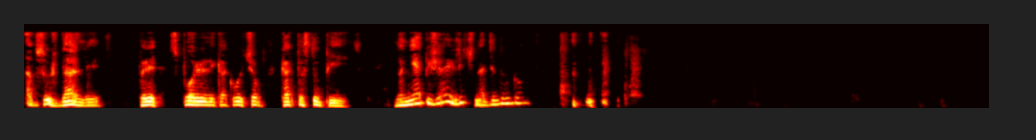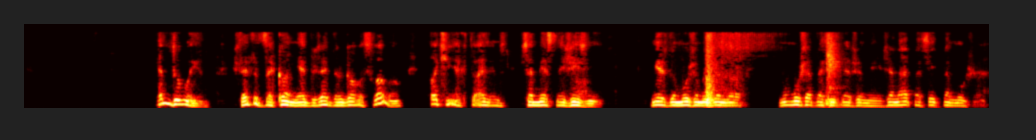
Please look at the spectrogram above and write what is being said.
обсуждали, спорили, как лучше, как поступить, но не обижая лично один другого. Я думаю, что этот закон не обижать другого словом очень актуален в совместной жизни между мужем и женой, муж относительно жены, жена относительно мужа,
